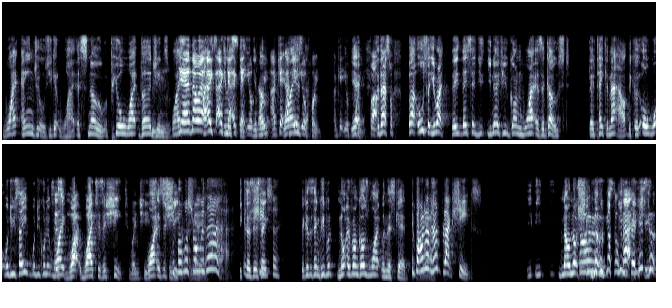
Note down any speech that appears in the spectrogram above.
white angels, you get white as snow, pure white virgins, mm. white. yeah, no, I, I, I, get, I get your you know? point. I get, Why I get your that? point. I get your Yeah, point. But so that's what. But also, you're right. They they said you, you know if you've gone white as a ghost, they've taken that out because. Or what would you say? What do you call it? it White white, white as a sheet when she's White as a singing. sheet. But what's wrong Yeah, with that? Because If they're saying- are- because they're saying people. Not everyone goes white when they're scared. Yeah, but I don't Yeah. have black sheets. You- you- no, not No, sheep. No, it's no, not that. It's not,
